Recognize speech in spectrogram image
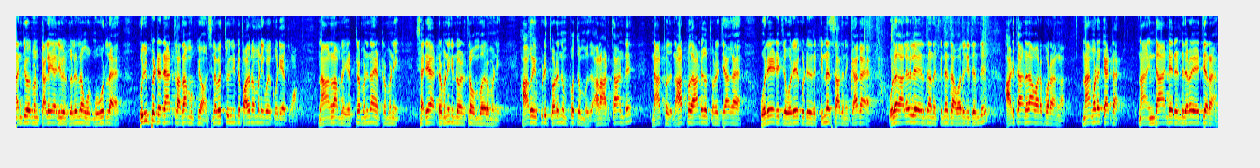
நந்திவர்மன் கலை அறிவியல் கல்லூரியில் உங்கள் ஊரில் குறிப்பிட்ட நேரத்தில் அதான் முக்கியம். சில பேர் தூங்கிட்டு பதினொரு மணிக்கு போய் கொடியேற்றுவோம் நான்லாம் இல்லை எட்டரை மணி தான் எட்டரை மணி. சரியாக எட்டரை மணிக்கு இன்னொரு இடத்துல ஒம்பதரை மணி. ஆக இப்படி தொடர்ந்து முப்பத்தொம்பது. ஆனால் அடுத்த ஆண்டு நாற்பது. நாற்பது ஆண்டுகள் தொடர்ச்சியாக ஒரே இடத்தில் ஒரே கொடி கிண்ண சாதனைக்காக உலக அளவில் இருந்து அந்த கிண்ண சா வருகை தந்து அடுத்த ஆண்டு தான் வரப்போகிறாங்க நான் கூட கேட்டேன் நான் இந்த ஆண்டே ரெண்டு தடவை ஏற்றிடுறேன்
